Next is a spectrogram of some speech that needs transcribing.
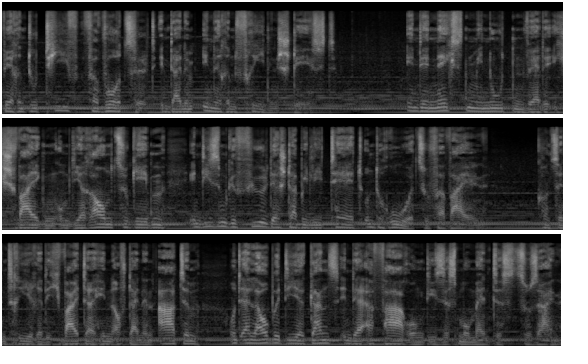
während du tief verwurzelt in deinem inneren Frieden stehst. In den nächsten Minuten werde ich schweigen, um dir Raum zu geben, in diesem Gefühl der Stabilität und Ruhe zu verweilen. Konzentriere dich weiterhin auf deinen Atem und erlaube dir ganz in der Erfahrung dieses Momentes zu sein.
